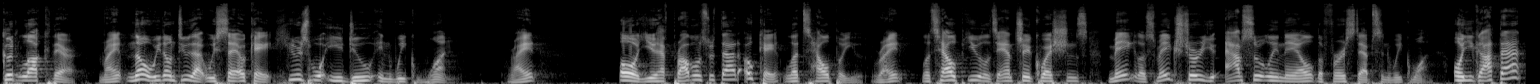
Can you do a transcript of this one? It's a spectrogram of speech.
Good luck there, right? No, we don't do that. We say, okay, here's what you do in week one, right? Oh, you have problems with that? Okay, let's help you, right? Let's help you. Let's answer your questions. Make let's make sure you absolutely nail the first steps in week one. Oh, you got that?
